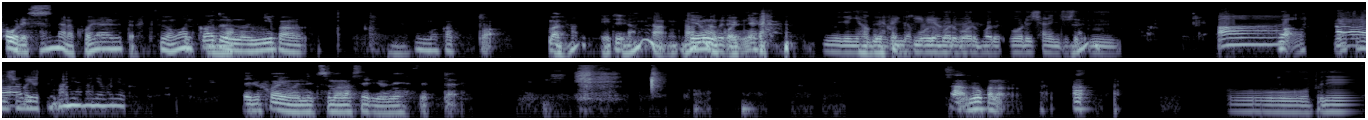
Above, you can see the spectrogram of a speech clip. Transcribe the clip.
トーレス。そんなの超えられると普通思わエない。クアドルの2番。うまかった。まあ、なんなんなん？なんなんこいつ？グだよね。右に運ぶ。元気ボール、ボール、ボール、ボール、ボールチャレンジしてる。うん。あうわ、トランジションでやってる間に合う間に合う間に合う。エルファインはね、詰まらせるよね、絶対。さあ、どうかな？あ、おー、ぶねえ。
